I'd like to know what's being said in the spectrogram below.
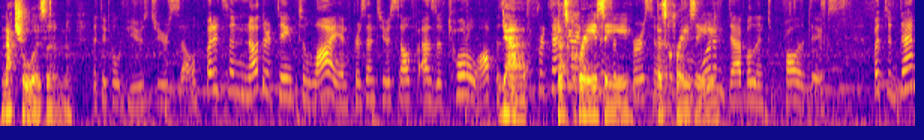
naturalism. Political views to yourself, but it's another thing to lie and present yourself as a total opposite. Yeah, that's crazy. Person That's crazy. Who wouldn't dabble into politics, but to then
